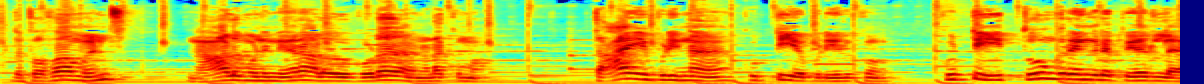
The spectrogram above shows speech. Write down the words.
இந்த பெர்ஃபார்மன்ஸ் நாலு மணி நேரம் அளவு கூட நடக்குமா தாய் எப்படின்னா குட்டி எப்படி இருக்கும். குட்டி தூங்குறேங்கிற பேரில்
